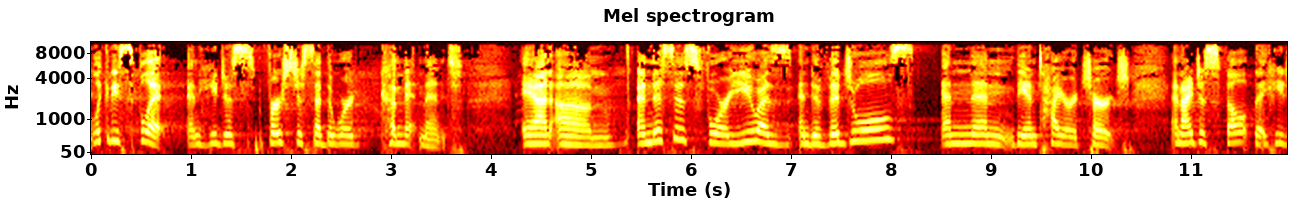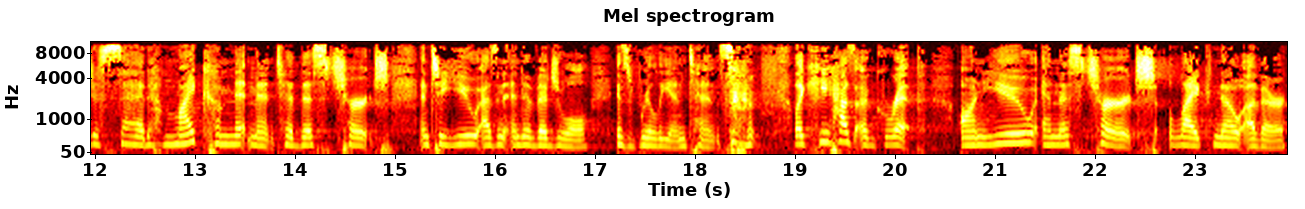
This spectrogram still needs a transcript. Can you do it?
lickety split, and he just first just said the word commitment, and um, and this is for you as individuals, and then the entire church. And I just felt that he just said, my commitment to this church and to you as an individual is really intense. like he has a grip on you and this church like no other.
